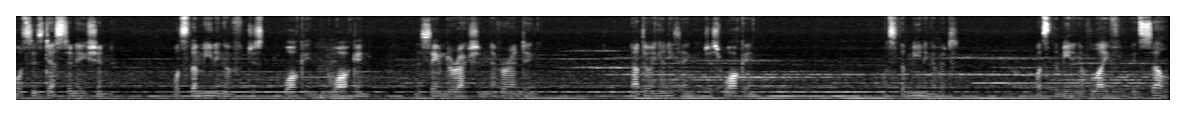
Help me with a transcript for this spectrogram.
What's his destination? What's the meaning of just walking and walking in the same direction, never ending? Not doing anything, just walking. What's the meaning of it? What's the meaning of life itself?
